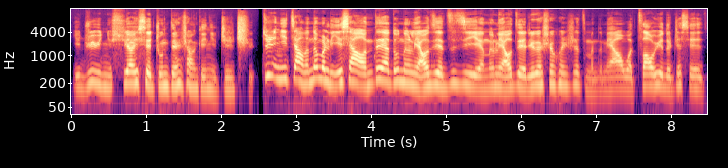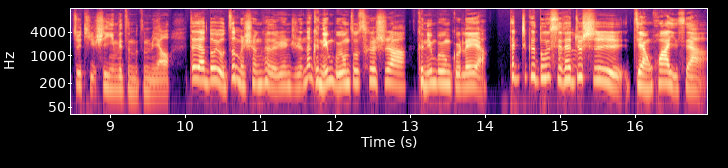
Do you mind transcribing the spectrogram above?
以至于你需要一些中间商给你支持，就是你讲的那么理想，大家都能了解自己，也能了解这个社会是怎么怎么样。我遭遇的这些具体是因为怎么怎么样，大家都有这么深刻的认知，那肯定不用做测试啊，肯定不用归类啊。它这个东西它就是简化一下，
